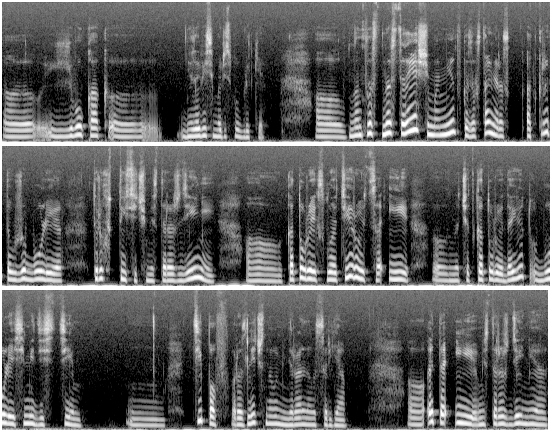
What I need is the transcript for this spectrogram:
его как независимой республики. В настоящий момент в Казахстане открыто уже более трех тысяч месторождений, а, которые эксплуатируются и э, значит, которые дают более 70 типов различного минерального сырья. А, это и месторождение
